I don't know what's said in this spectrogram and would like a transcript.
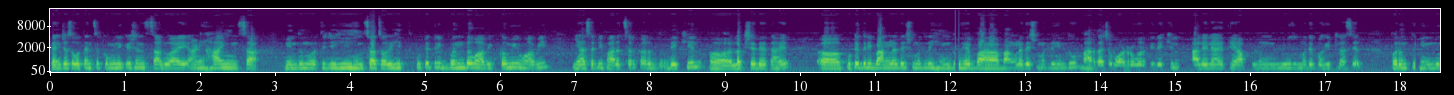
त्यांच्यासोबत त्यांचं कम्युनिकेशन चालू आहे आणि हा हिंसा हिंदूंवरती जी ही हिंसा चालू ही कुठेतरी बंद व्हावी कमी व्हावी यासाठी भारत सरकार देखील लक्ष देत आहे. कुठेतरी बांगलादेशमधले हिंदू हे बा बांगलादेशमधले हिंदू भारताच्या बॉर्डरवरती देखील आलेले आहेत हे आपण न्यूजमध्ये बघितलं असेल. परंतु हिंदू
